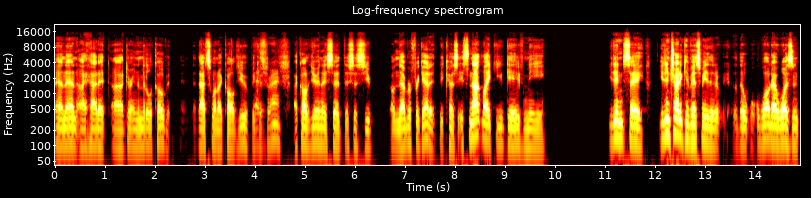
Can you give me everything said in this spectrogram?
and then I had it uh, during the middle of COVID. And that's when I called you because That's right. I called you and I said, "This is you. I'll never forget it because it's not like you gave me. You didn't say you didn't try to convince me that it, the what I wasn't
